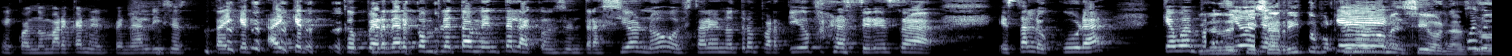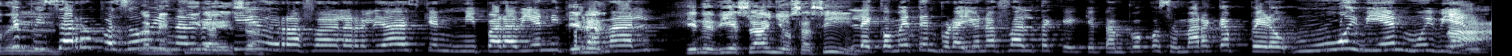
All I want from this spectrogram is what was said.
eh, cuando marcan el penal, dices, hay que, hay que perder completamente la concentración, ¿no? O estar en otro partido para hacer esa, esa locura. Qué buen partido. Lo de Pizarrito, ¿por qué no lo mencionas? Pues es que Pizarro pasó inadvertido, Rafa. La realidad es que ni para bien ni para mal. Tiene 10 años así. Le cometen por ahí una falta que, que tampoco se marca, pero muy bien, muy bien. Ah.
